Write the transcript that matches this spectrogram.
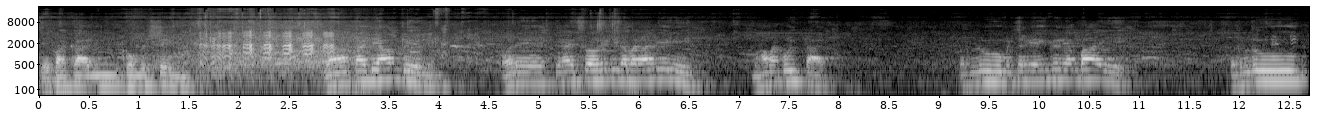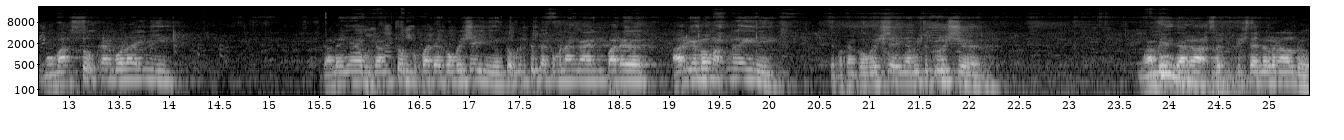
Sepakan conversion. Yang akan diambil oleh scorer kita pada hari ini Muhammad Buntat. Perlu mencari angle yang baik. Perlu memasukkan bola ini. Segalanya bergantung kepada conversion ini untuk menentukan kemenangan pada hari yang bermakna ini. Sepakan conversion yang begitu crucial. Mengambil jarak seperti Cristiano Ronaldo.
